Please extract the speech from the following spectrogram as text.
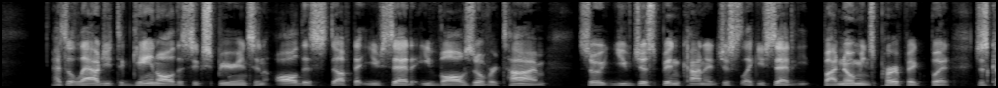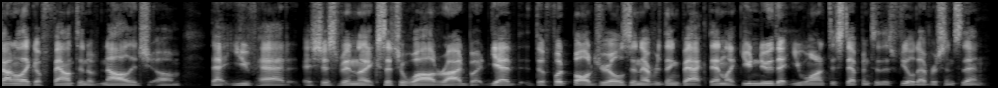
has allowed you to gain all this experience and all this stuff that you said evolves over time. So you've just been kind of just like you said, by no means perfect, but just kind of like a fountain of knowledge um, that you've had. It's just been like such a wild ride. But yeah, the football drills and everything back then, like you knew that you wanted to step into this field ever since then.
